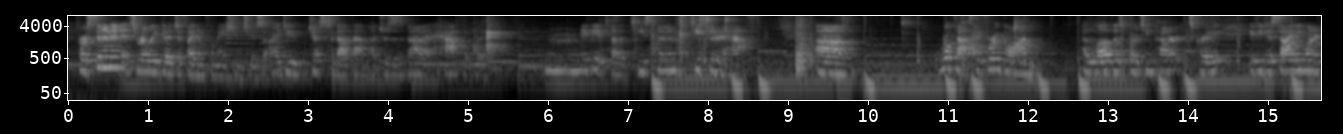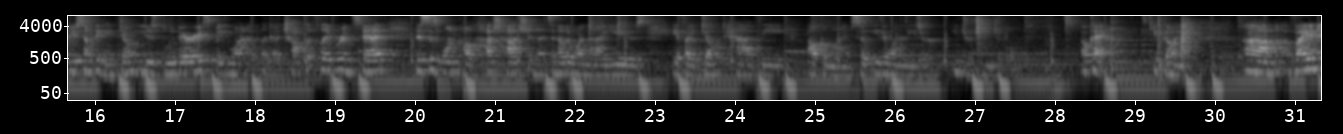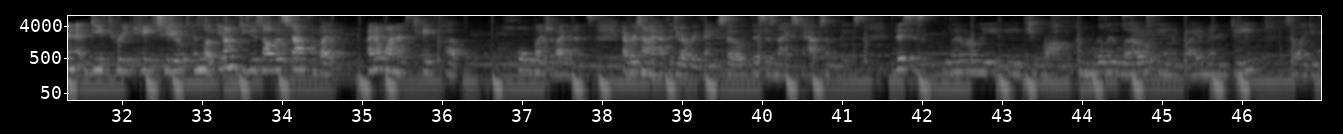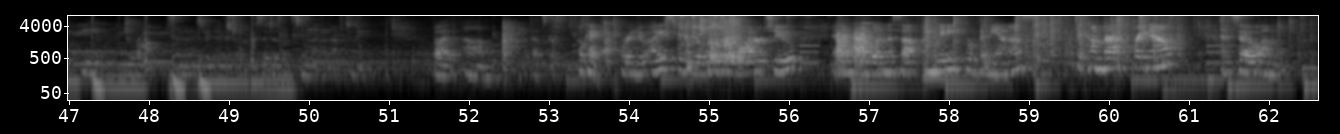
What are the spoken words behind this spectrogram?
For cinnamon, it's really good to fight inflammation too. So I do just about that much, which is about a half of mm, maybe it's about a teaspoon, teaspoon and a half. Um, real fast, before I go on, I love this protein powder, it's great. If you decide you wanna do something and don't use blueberries, but you want like a chocolate flavor instead, this is one called Hush Hush, and that's another one that I use if I don't have the Alkamind. So either one of these are interchangeable. Okay, let's keep going um, vitamin D3, K2. And look, you don't have to use all this stuff, but I don't want to take up a whole bunch of vitamins every time I have to do everything. So this is nice to have some of these. This is literally a drop. I'm really low in vitamin D, so I do a drop. Sometimes do an extra one because it doesn't seem like enough to me. But, um, but that's good. Okay, we're gonna do ice. We're gonna do a little bit of water too, and then we're gonna blend this up. I'm waiting for bananas to come back right now. And so um,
